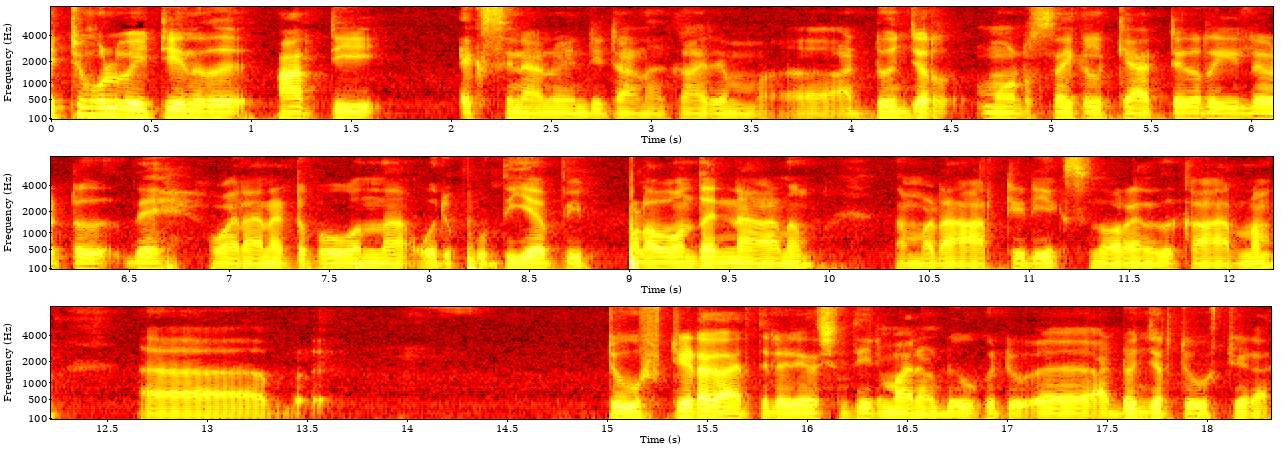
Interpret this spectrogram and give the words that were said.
ഏറ്റവും കൂടുതൽ വെയിറ്റ് ചെയ്യുന്നത് ആർ ടി എക്സിനാണ് വേണ്ടിയിട്ടാണ്. കാര്യം അഡ്വഞ്ചർ മോട്ടോർ സൈക്കിൾ കാറ്റഗറിയിലോട്ട് ദേ വരാനായിട്ട് പോകുന്ന ഒരു പുതിയ വിപ്ലവം തന്നെയാണ് നമ്മുടെ ആർ ടി ഡി എക്സ് എന്ന് പറയുന്നത്. കാരണം ടു ഫിഫ്റ്റിയുടെ കാര്യത്തിൽ ഒരു ഏകദേശം തീരുമാനമുണ്ട്. ഡ്യൂക്ക് ടു അഡ്വഞ്ചർ ടു ഫിഫ്റ്റിയുടെ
